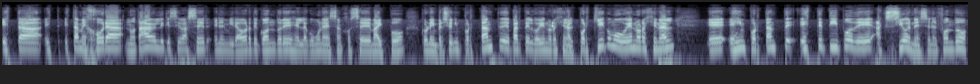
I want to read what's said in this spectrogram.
esta, est- esta mejora notable que se va a hacer en el Mirador de Cóndores en la comuna de San José de Maipo, con una inversión importante de parte del gobierno regional. ¿Por qué como gobierno regional eh, es importante este tipo de acciones? En el fondo,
